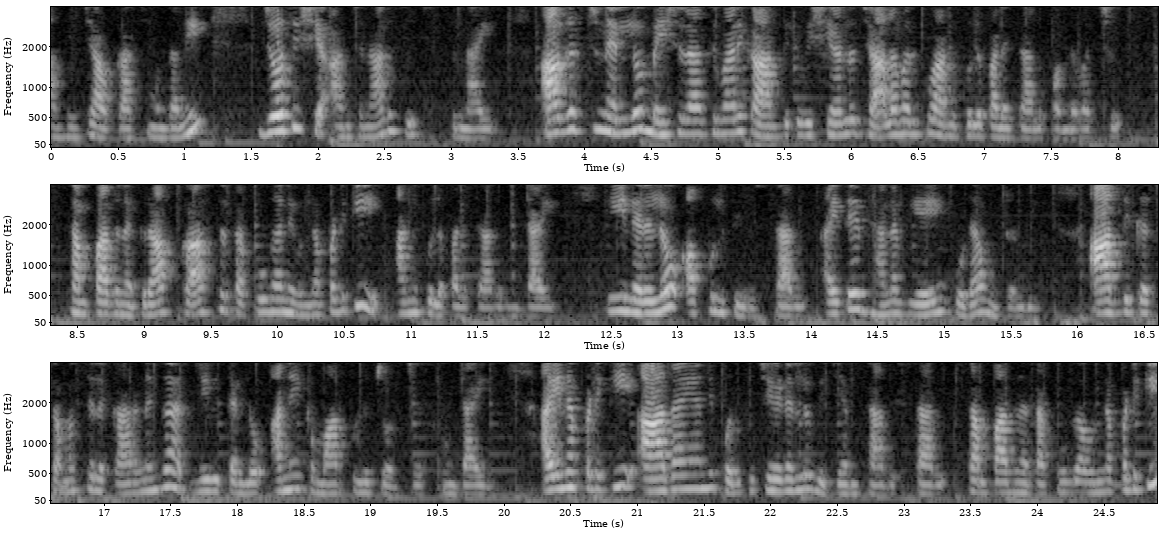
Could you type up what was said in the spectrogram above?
అందించే అవకాశం ఉందని జ్యోతిష్య అంచనాలు సూచిస్తున్నాయి. ఆగస్టు నెలలో మేషరాశి వారికి ఆర్థిక విషయాల్లో చాలా వరకు అనుకూల ఫలితాలు పొందవచ్చు. సంపాదన గ్రాఫ్ కాస్త తక్కువగానే ఉన్నప్పటికీ అనుకూల ఫలితాలు ఉంటాయి. ఈ నెలలో అప్పులు తీరుస్తారు. అయితే ధన వ్యయం కూడా ఉంటుంది. ఆర్థిక సమస్యల కారణంగా జీవితంలో అనేక మార్పులు చోటు చేసుకుంటాయి. అయినప్పటికీ ఆదాయాన్ని పొదుపు చేయడంలో విజయం సాధిస్తారు. సంపాదన తక్కువగా ఉన్నప్పటికీ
